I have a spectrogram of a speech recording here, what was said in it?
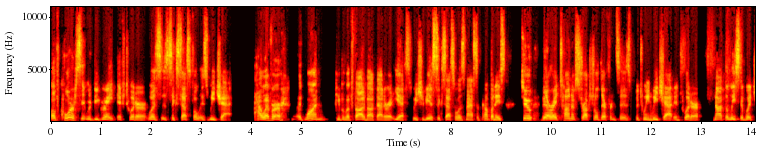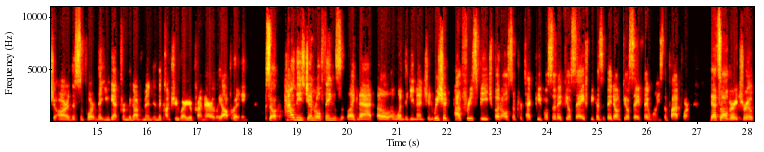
of course, it would be great if Twitter was as successful as WeChat. However, like one, people have thought about that, or yes, we should be as successful as massive companies. Two, there are a ton of structural differences between WeChat and Twitter, not the least of which are the support that you get from the government in the country where you're primarily operating. So, how these general things like that, oh, one thing you mentioned, we should have free speech, but also protect people so they feel safe because if they don't feel safe, they won't use the platform. That's all very true.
